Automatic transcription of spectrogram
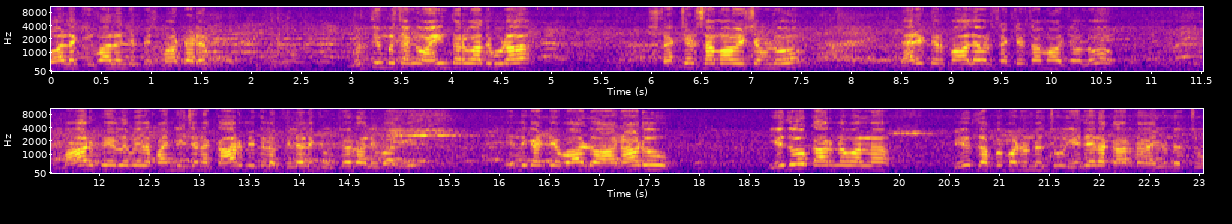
వాళ్ళకి ఇవ్వాలని చెప్పేసి మాట్లాడాం. గుర్తింపు సంఘం అయిన తర్వాత కూడా స్ట్రక్చర్ సమావేశంలో డైరెక్టర్ పాల్ లెవెల్ స్ట్రక్చర్ సమావేశంలో మారు పేర్ల మీద పనిచేసిన కార్మికుల పిల్లలకి ఉద్యోగాలు ఇవ్వాలి. ఎందుకంటే వాళ్ళు ఆనాడు ఏదో కారణం వలన పేరు తప్పబడి ఉండొచ్చు ఏదైనా కారణం అయి ఉండొచ్చు.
